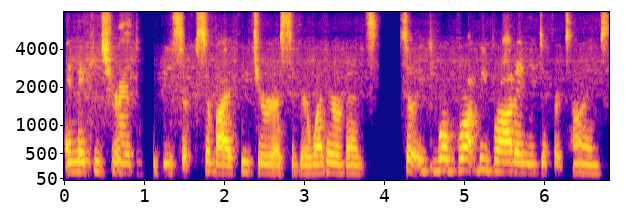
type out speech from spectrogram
and making sure that they could survive future uh, severe weather events. So it will brought, be brought in at different times.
